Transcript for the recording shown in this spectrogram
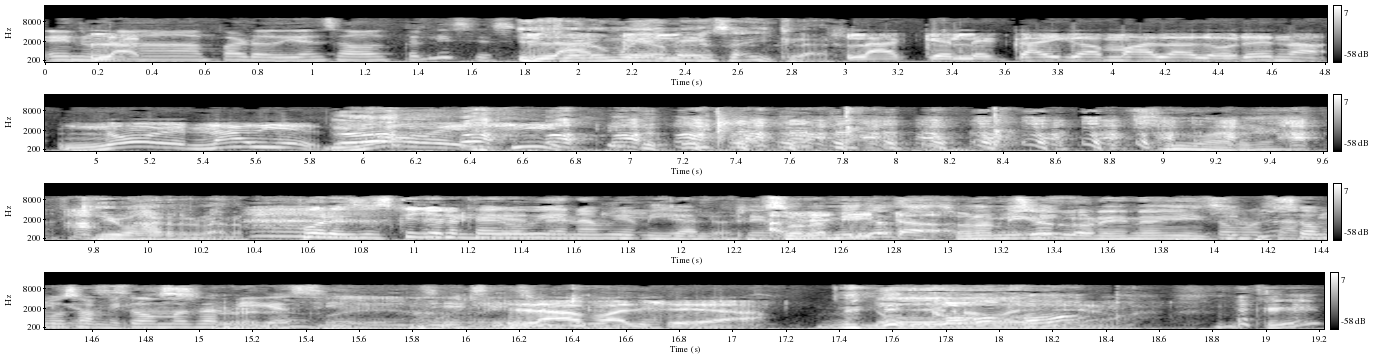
en La- una parodia en Sábados Felices. Y La fueron muy que le- amigas ahí, claro. La que le caiga mal a Lorena no es nadie, no existe. Qué bárbaro. Qué bárbaro. Por eso es que yo le caigo bien a mi amiga Lorena. ¿Son amigas? ¿Son amigas Sí. Lorena y Somos, Silvia? somos amigas. Somos amigas, sí. sí, sí. La falsedad. No, ¿Cómo? no. ¿Qué?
